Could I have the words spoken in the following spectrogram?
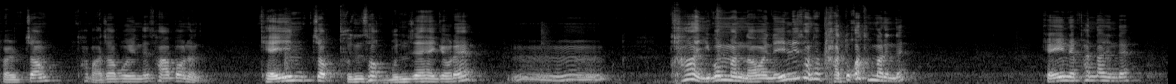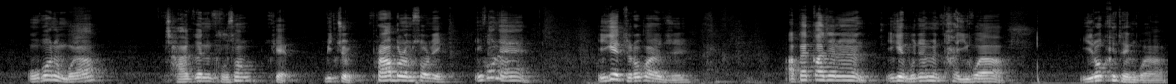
결정? 다 맞아 보이는데 4번은 개인적 분석 문제 해결에? 음, 다 이것만 나와 있는데 1, 2, 3, 4 다 똑같은 말인데? 개인의 판단인데? 5번은 뭐야? 작은 구성? 개 밑줄. problem solving. 이거네. 이게 들어가야지. 앞에까지는 이게 뭐냐면 다 이거야 이렇게 된 거야.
